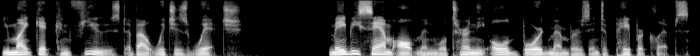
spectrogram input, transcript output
you might get confused about which is which. Maybe Sam Altman will turn the old board members into paperclips.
